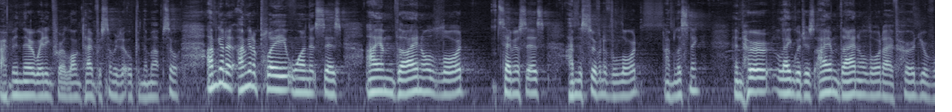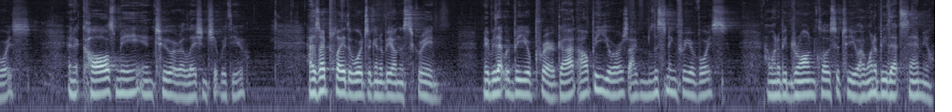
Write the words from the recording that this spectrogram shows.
I've been there waiting for a long time for somebody to open them up. So I'm going to I'm gonna play one that says, I am thine, O Lord. Samuel says, I'm the servant of the Lord. I'm listening. And her language is, I am thine, O Lord. I've heard your voice. And it calls me into a relationship with you. As I play, the words are going to be on the screen. Maybe that would be your prayer. God, I'll be yours. I'm listening for your voice. I want to be drawn closer to you. I want to be that Samuel.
